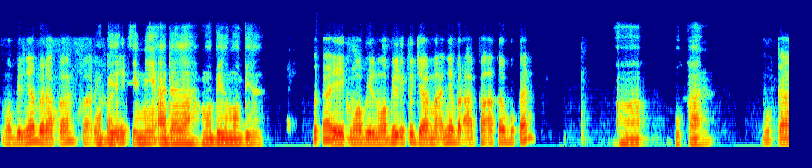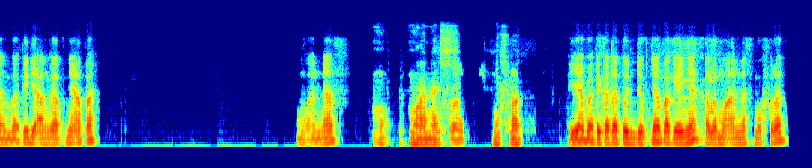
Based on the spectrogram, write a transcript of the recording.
Mobilnya berapa, Pak Mobil Rifai? ini adalah mobil-mobil. Baik, mobil-mobil itu jamaknya berakal atau bukan? Eh, bukan. Bukan, berarti dianggapnya apa? Mu'anaf Muanas mufrad. mufrad. Iya, berarti kata tunjuknya pakainya kalau mu'anaf mufrad.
